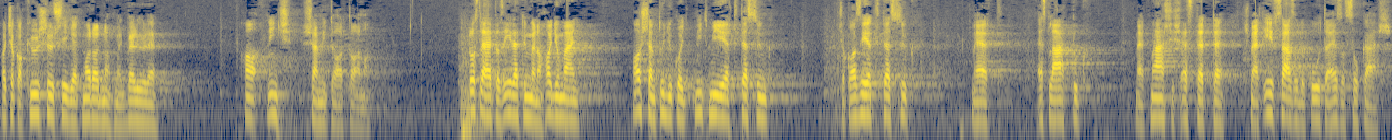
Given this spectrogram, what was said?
ha csak a külsőségek maradnak meg belőle, ha nincs semmi tartalma. Rossz lehet az életünkben a hagyomány, azt sem tudjuk, hogy mit miért teszünk, csak azért tesszük, mert ezt láttuk, mert más is ezt tette, és mert évszázadok óta ez a szokás.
